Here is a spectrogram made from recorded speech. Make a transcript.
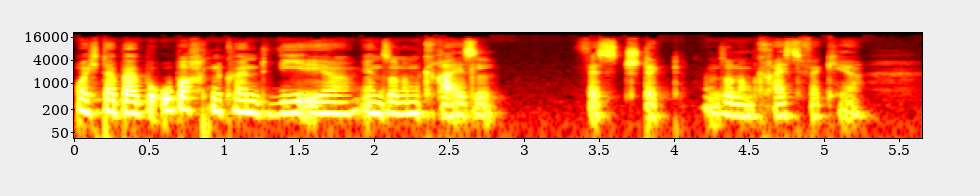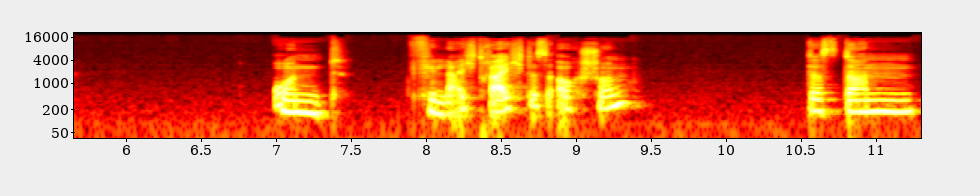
euch dabei beobachten könnt, wie ihr in so einem Kreisel feststeckt, in so einem Kreisverkehr. Und vielleicht reicht es auch schon, dass dann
